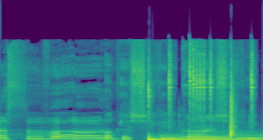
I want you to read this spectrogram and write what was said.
Best of us. Okay, she keep going, she keep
